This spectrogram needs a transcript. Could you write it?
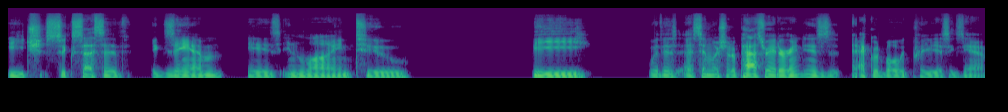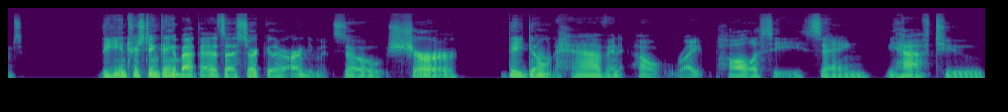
each successive exam is in line to be with a, a similar sort of pass rate or is equitable with previous exams. The interesting thing about that, is a circular argument. So, sure, they don't have an outright policy saying we have to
